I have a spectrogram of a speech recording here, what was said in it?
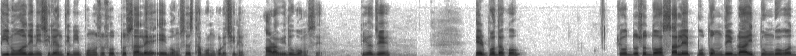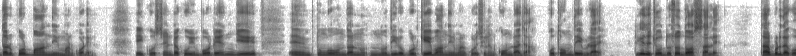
তিরুমল যিনি ছিলেন, তিনি পনেরোশো সত্তর সালে এই বংশে স্থাপন করেছিলেন, আরাবিদু বংশে। ঠিক আছে? এরপর দেখো, চোদ্দোশো দশ সালে প্রথম দেবরায় তুঙ্গভদ্রার উপর বাঁধ নির্মাণ করেন। এই কোশ্চেনটা খুব ইম্পর্টেন্ট যে তুঙ্গভদ্রা নদীর ওপর কে বাঁধ নির্মাণ করেছিলেন? কোন রাজা? প্রথম দেবরায়। ঠিক আছে? চোদ্দোশো দশ সালে। তারপর দেখো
